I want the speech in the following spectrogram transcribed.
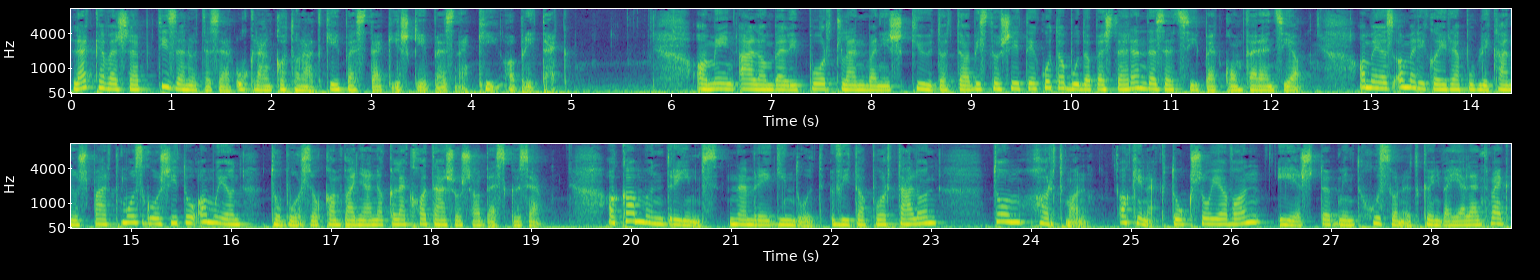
Legkevesebb 15 ezer ukrán katonát képeztek és képeznek ki a britek. A Maine állambeli Portlandben is kiütötte a biztosítékot a Budapesten rendezett szípek konferencia, amely az amerikai republikánus párt mozgósító amolyan toborzó kampányának leghatásosabb eszköze. A Common Dreams nemrég indult vitaportálon Tom Hartman, akinek toksója van, és több mint 25 könyve jelent meg,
